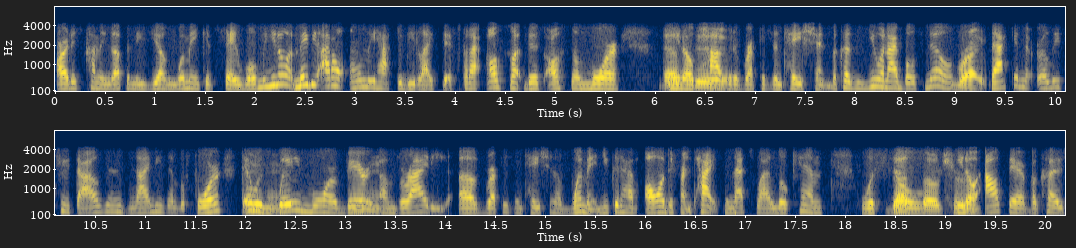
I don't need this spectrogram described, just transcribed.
artists coming up and these young women could say, well, you know what, maybe I don't only have to be like this, but I also there's also more, you know, good. positive representation because you and I both know, Right. back in the early 2000s, 90s, and before, there was Mhm. way more very Mhm. um, variety of representation of women. You could have all different types, and that's why Lil Kim was That's so true. you know out there because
